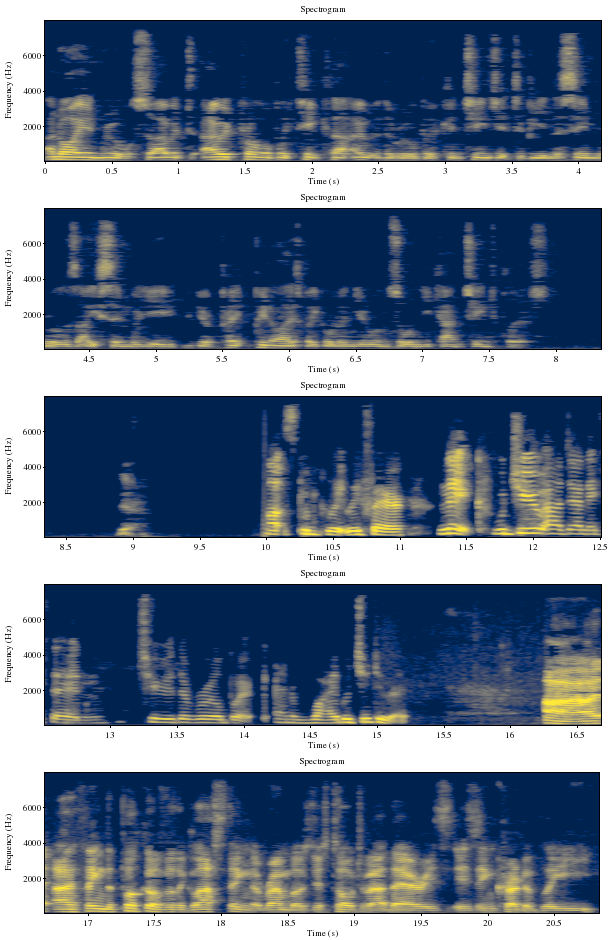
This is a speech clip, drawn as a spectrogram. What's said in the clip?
annoying rule. So I would I would probably take that out of the rule book and change it to be in the same rule as icing, where you you're penalised by going in your own zone. You can't change players. There. That's completely fair. Nick, would you add anything to the rule book, and why would you do it? I, I think the puck over the glass thing that Rambo's just talked about there is is incredibly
